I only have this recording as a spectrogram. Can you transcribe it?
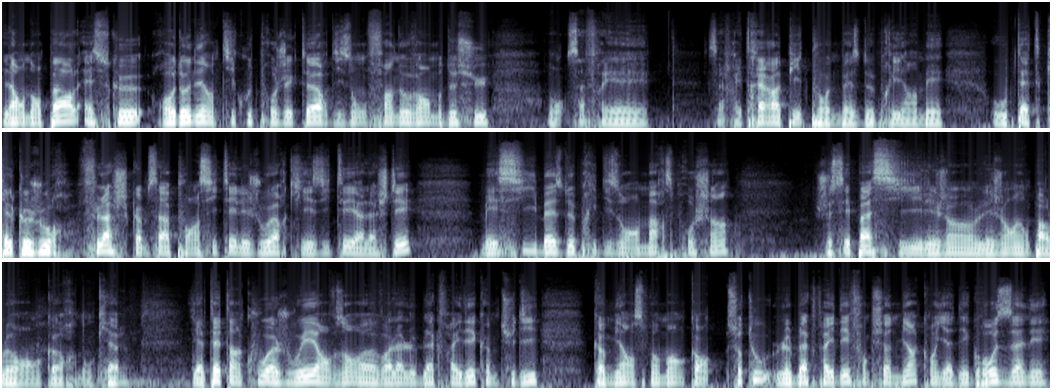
là, on en parle. Est-ce que redonner un petit coup de projecteur, disons fin novembre dessus, bon, ça ferait, ça ferait très rapide pour une baisse de prix, hein, mais ou peut-être quelques jours flash comme ça pour inciter les joueurs qui hésitaient à l'acheter. Mais s'il baisse de prix, disons en mars prochain, je sais pas si les gens, les gens en parleront encore. Donc il y a, il y a peut-être un coup à jouer en faisant euh, voilà le Black Friday comme tu dis comme il y a en ce moment quand surtout le Black Friday fonctionne bien quand il y a des grosses années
